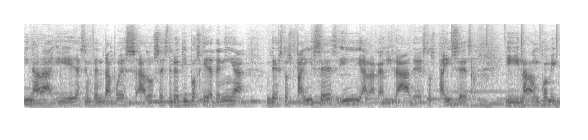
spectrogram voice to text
y nada, y ella se enfrenta pues a los estereotipos que ella tenía de estos países y a la realidad de estos países. Y nada, un cómic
